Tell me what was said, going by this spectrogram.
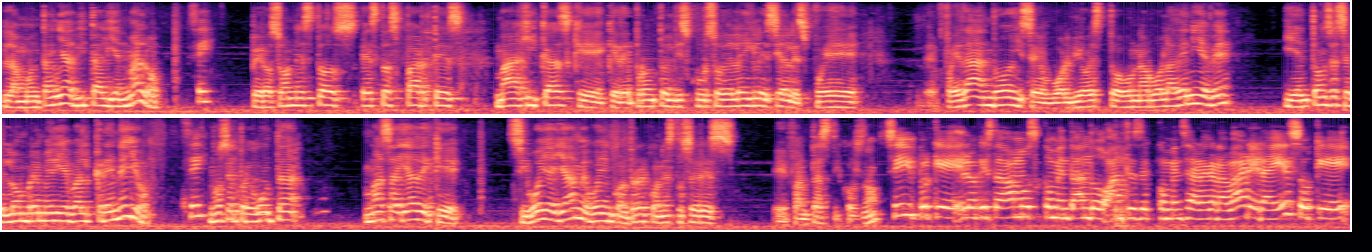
la montaña habita alguien malo, Sí. pero son estos, estas partes mágicas que, que de pronto el discurso de la iglesia les fue, le fue dando y se volvió esto una bola de nieve y entonces el hombre medieval cree en ello. Sí. No se pregunta más allá de que si voy allá me voy a encontrar con estos seres eh, fantásticos, ¿no? Sí, porque lo que estábamos comentando antes de comenzar a grabar era eso, que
